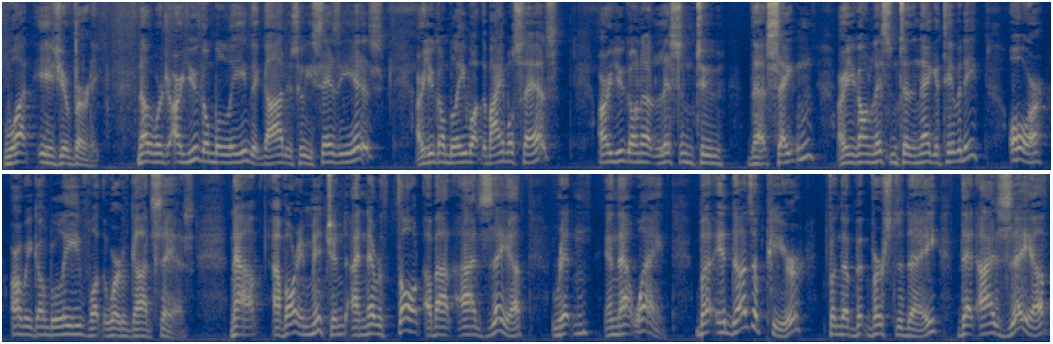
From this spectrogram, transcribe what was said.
What is your verdict? In other words, are you going to believe that God is who he says he is? Are you going to believe what the Bible says? Are you going to listen to the Satan? Are you going to listen to the negativity? Or are we going to believe what the Word of God says? Now, I've already mentioned I never thought about Isaiah written in that way. But it does appear from the verse today that Isaiah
